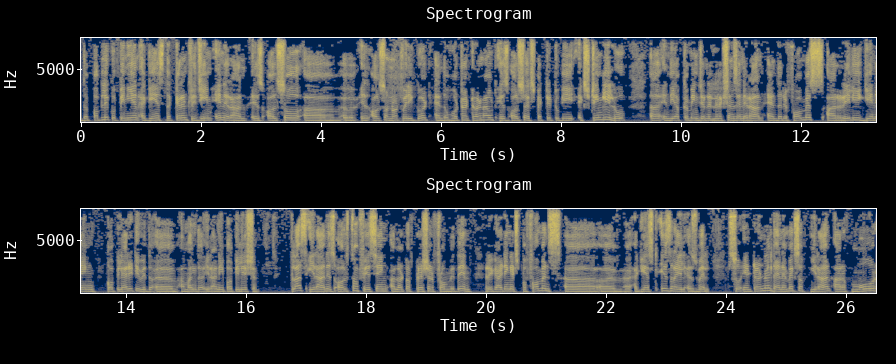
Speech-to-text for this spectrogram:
the public opinion against the current regime in Iran is also uh, uh is also not very good, and the voter turnout is also expected to be extremely low uh, in the upcoming general elections in Iran. And the reformists are really gaining popularity with uh, among the Irani population. Plus, Iran is also facing a lot of pressure from within regarding its performance uh, uh, against Israel as well. So, internal dynamics of Iran are of more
